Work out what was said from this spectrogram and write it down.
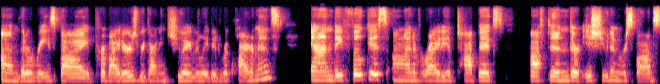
um, that are raised by providers regarding QA related requirements. And they focus on a variety of topics. Often they're issued in response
